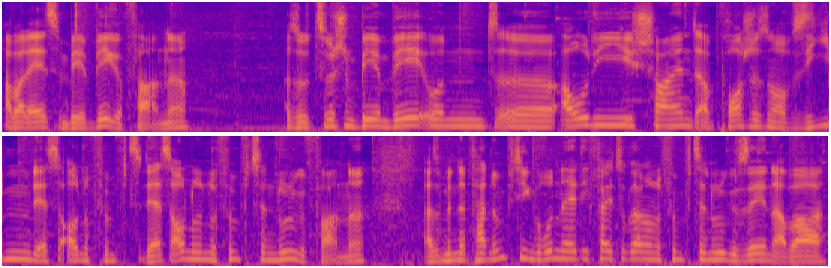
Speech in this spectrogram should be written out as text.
aber der ist im BMW gefahren, ne? Also zwischen BMW und äh, Audi scheint, aber Porsche ist noch auf 7, der ist auch nur 15, der ist auch nur eine 15.0 gefahren, ne? Also mit einer vernünftigen Runde hätte ich vielleicht sogar noch eine 15.0 gesehen, aber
